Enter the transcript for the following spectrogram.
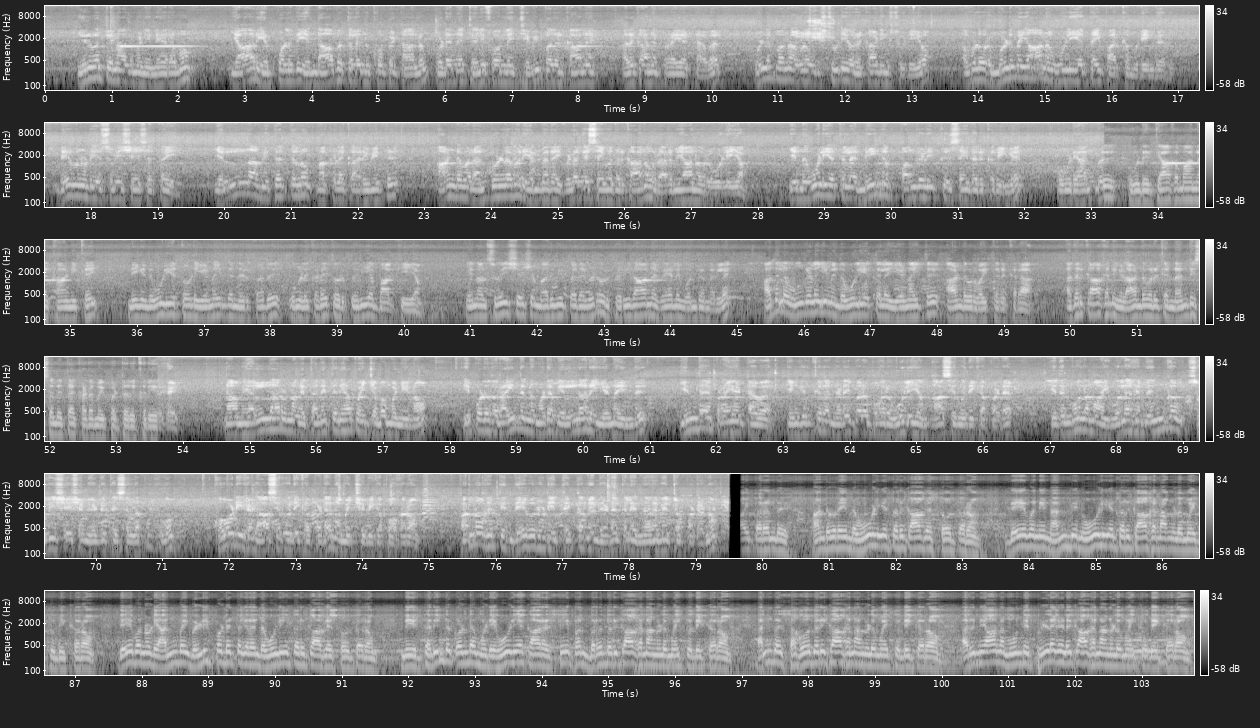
இருபத்தி நாலு மணி நேரமும் யார் எப்பொழுது எந்த ஆபத்திலிருந்து கூப்பிட்டாலும் உடனே டெலிஃபோனில் செவிப்பதற்கான அதுக்கான ப்ரேயர் டவர் உள்ளே போனால் அவ்வளோ ஒரு ஸ்டுடியோ ரெக்கார்டிங் ஸ்டுடியோ அவ்வளோ ஒரு முழுமையான ஊழியத்தை பார்க்க முடிந்தது. தேவனுடைய சுவிசேஷத்தை எல்லா விதத்திலும் மக்களுக்கு அறிவித்து ஆண்டவர் அன்புள்ளவர் என்பதை விளங்க செய்வதற்கான ஒரு அருமையான ஒரு ஊழியம். இந்த ஊழியத்தில் நீங்கள் பங்களித்து செய்திருக்கிறீங்க. உங்களுடைய அன்பு உங்களுடைய தியாகமான காணிக்கை நீங்கள் இந்த ஊழியத்தோடு இணைந்து நிற்பது உங்களுக்கு கிடைத்த ஒரு பெரிய பாக்கியம். என்னால் சுவிசேஷம் அறிவிப்பதை விட ஒரு பெரிதான வேலை ஒன்றுமில்லை. அதில் உங்களையும் இந்த ஊழியத்தில் இணைத்து ஆண்டவர் வைத்திருக்கிறார். அதற்காக நீங்கள் ஆண்டவருக்கு நன்றி செலுத்த கடமைப்பட்டிருக்கிறீர்கள். நாம் எல்லாரும் நாங்கள் தனித்தனியாக போய் ஜெபம் பண்ணினோம். இப்பொழுது ஒரு ஐந்து நிமிடம் எல்லாரும் இணைந்து இந்த ப்ரேயர் டவர் இங்கு இருக்கிற நடைபெற போகிற ஊழியம் ஆசீர்வதிக்கப்பட இதன் மூலமாய் உலகமெங்கும் சுவிசேஷம் எடுத்து செல்லப்படவும் கோடிகள் ஆசிர்வதிக்கப்பட நம்மை செபிக்க போகிறோம். பரலோகத்தின் தேவனுடைய திட்டம் இந்த இடத்துல நிறைவேற்றப்படணும். வாய் திறந்து ஆண்டவரே இந்த ஊழியத்திற்காக ஸ்தோத்திரம். தேவனின் அன்பின் ஊழியத்திற்காக நாங்கள் உமை துதிக்கிறோம். தேவனுடைய அன்பை வெளிப்படுத்துகிற இந்த ஊழியத்திற்காக ஸ்தோத்திரம். நீர் தெரிந்து கொண்ட உடைய ஊழியக்காரர் ஸ்டீபன் பிரதருக்காக நாங்கள் உம்மை துதிக்கிறோம். அன்பு சகோதரிக்காக நாங்கள் உம்மை துதிக்கிறோம். அருமையான மூன்று பிள்ளைகளுக்காக நாங்கள் உம்மை துதிக்கிறோம்.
